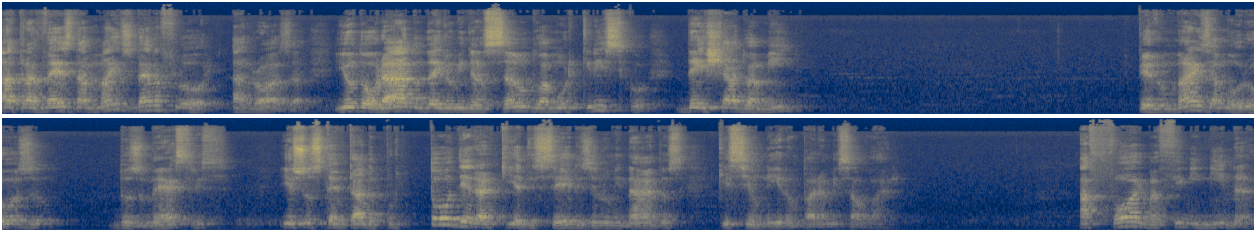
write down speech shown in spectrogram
através da mais bela flor, a rosa, e o dourado da iluminação do amor crístico deixado a mim pelo mais amoroso dos mestres e sustentado por toda a hierarquia de seres iluminados que se uniram para me salvar. A forma feminina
